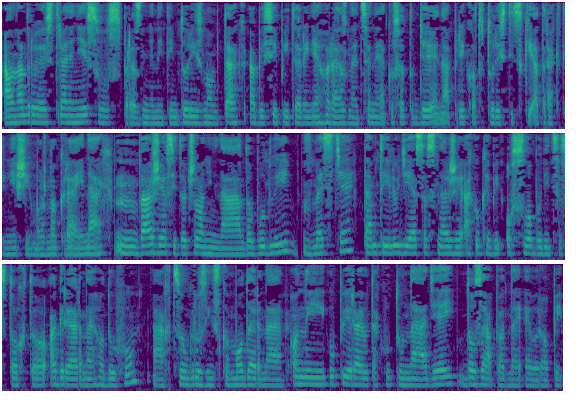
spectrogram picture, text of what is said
ale na druhej strane nie sú spraznení tým turizmom tak, aby si pýtali nehorázne ceny, ako sa to deje napríklad v turisticky atraktívnejších možno krajinách. Mm, vážia si to, čo oni nadobudli v meste. Tam tí ľudia sa snažia ako keby oslobodiť sa z tohto agrárneho duchu a chcú Gruzínsko moderné. Oni upierajú takú tú nádej do západnej Európy.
